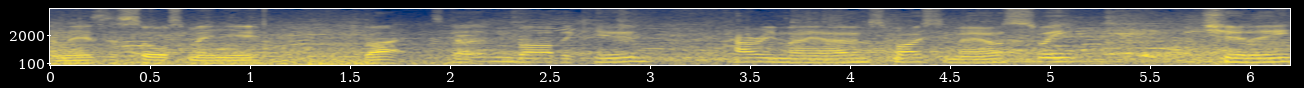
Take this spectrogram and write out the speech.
And there's the sauce menu. Right, let's go. Urban barbecue, curry mayo, spicy mayo, sweet chili,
